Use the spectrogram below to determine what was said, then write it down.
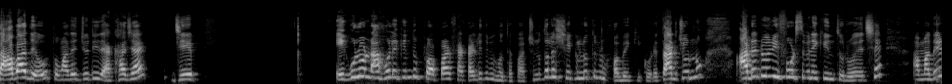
তা বাদেও তোমাদের যদি দেখা যায় যে এগুলো না হলে কিন্তু প্রপার ফ্যাকাল্টি তুমি হতে পারছ না, তাহলে সেগুলো তুমি হবে কি করে? তার জন্য আডা টোয়েন্টি ফোর সেভেনে কিন্তু রয়েছে আমাদের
